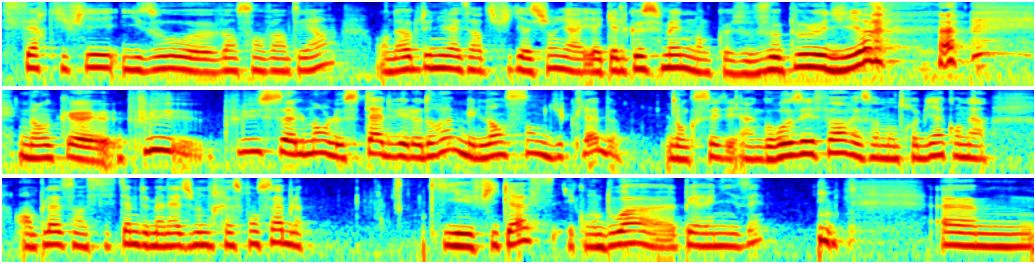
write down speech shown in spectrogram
certifié ISO 2121. On a obtenu la certification il y a, quelques semaines, donc je, peux le dire. donc plus, plus seulement le stade Vélodrome, mais l'ensemble du club. Donc c'est un gros effort et ça montre bien qu'on a en place un système de management responsable qui est efficace et qu'on doit euh, pérenniser. Euh,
